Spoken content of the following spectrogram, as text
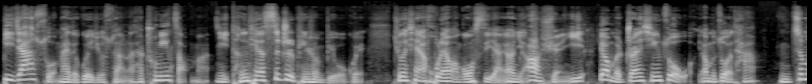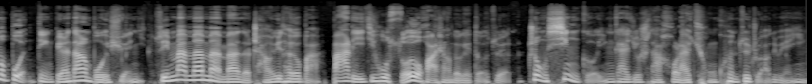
毕加索卖的贵就算了，他出名早嘛，你藤田四治凭什么比我贵？就跟现在互联网公司一样，要你二选一，要么专心做我，要么做他。你这么不稳定，别人当然不会选你。所以慢慢慢慢的，常玉他又把巴黎几乎所有画商都给得罪了。这种性格应该就是他后来穷困最主要的原因。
